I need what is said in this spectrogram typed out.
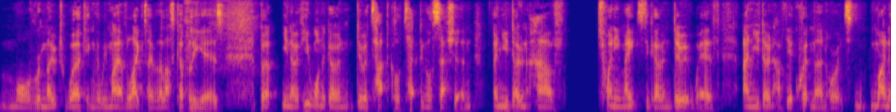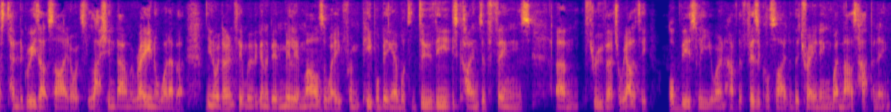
more remote working than we might have liked over the last couple of years. But, you know, if you want to go and do a tactical, technical session and you don't have 20 mates to go and do it with and you don't have the equipment or it's minus 10 degrees outside or it's lashing down with rain or whatever you know i don't think we're going to be a million miles away from people being able to do these kinds of things um, through virtual reality obviously you won't have the physical side of the training when that's happening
